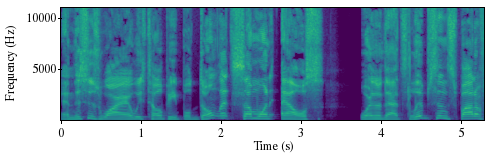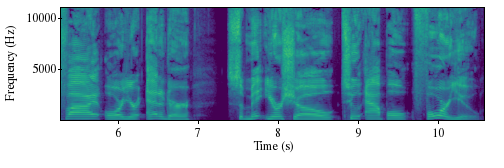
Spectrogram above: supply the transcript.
And this is why I always tell people don't let someone else, whether that's Libsyn, Spotify, or your editor, submit your show to Apple for you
